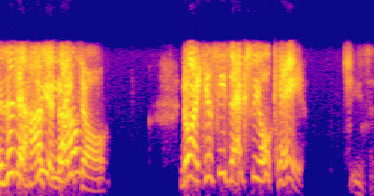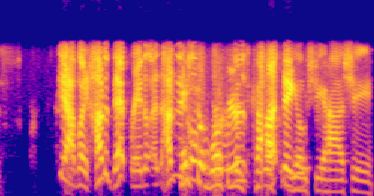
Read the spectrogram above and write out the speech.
Is it Tetsuya? Naito. No, I guess he's actually okay. Jesus. Yeah, I'm like, how did that rate? How did it go the from workman's career comp, threatening? Yoshi-Hashi.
